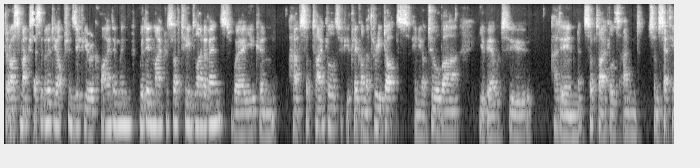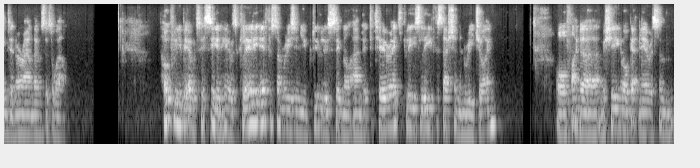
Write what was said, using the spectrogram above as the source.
There are some accessibility options if you require them in, within Microsoft Teams live events where you can have subtitles. If you click on the three dots in your toolbar, you'll be able to add in subtitles and some settings in around those as well. Hopefully you'll be able to see and hear us clearly. If for some reason you do lose signal and it deteriorates, please leave the session and rejoin. Or find a machine or get nearer some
